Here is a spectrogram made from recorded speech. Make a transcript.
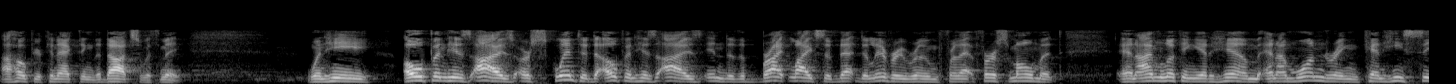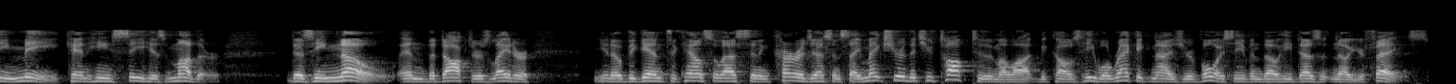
I hope you're connecting the dots with me. When he opened his eyes or squinted to open his eyes into the bright lights of that delivery room for that first moment, and I'm looking at him and I'm wondering, can he see me? Can he see his mother? Does he know? And the doctors later you know, begin to counsel us and encourage us and say, make sure that you talk to him a lot because he will recognize your voice even though he doesn't know your face.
